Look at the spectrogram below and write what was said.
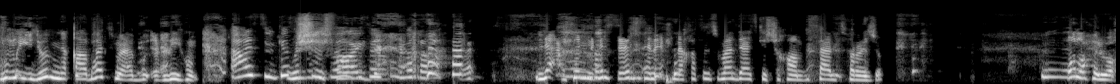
هم يجون نقابات مع أحس بقصة وش الفايدة؟ مرة لا عشان العرس عرسنا إحنا خاصة أنتم ما داعي تكشخون بس تعالوا تفرجوا. والله حلوة.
